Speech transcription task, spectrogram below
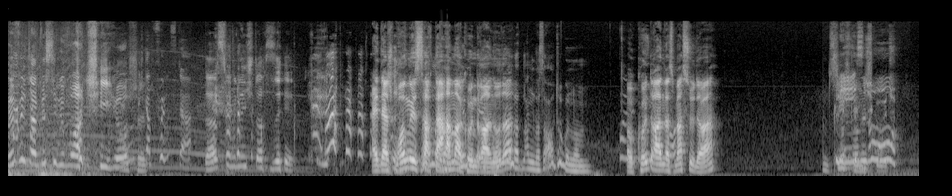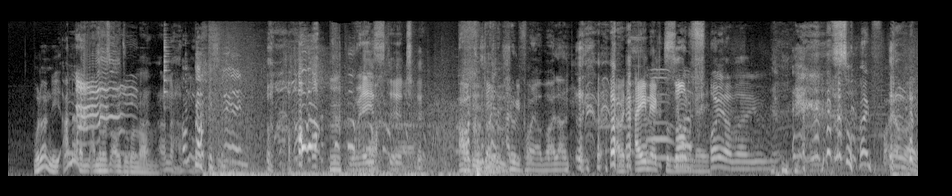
Wievielter bist du geworden, Chigo? Ich glaub Fünfter. Das will ich doch sehen. Ey, der Sprung ist doch der Hammer, Kundran, oder? hat ein anderes Auto genommen. Oh, Kundran, was machst du da? Please, go. Oder? Nee, Anne hat ein anderes Auto genommen. Anna, Um Gottes Willen. wasted. Aber guckt euch nicht schön Feuerball an. Aber die eine So Explosion, ein ey. Feuerball, Junge. so ein Feuerball.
